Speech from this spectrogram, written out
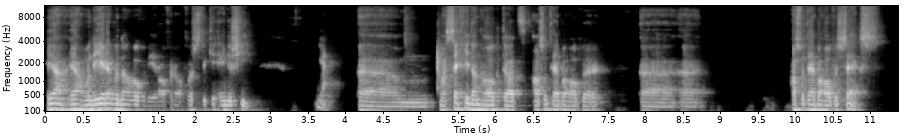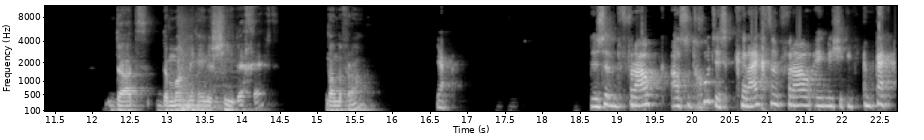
Ja, ja, want hier hebben we het dan ook weer over, over een stukje energie. Ja. Ehm, maar zeg je dan ook dat als we het hebben over, als we het hebben over seks, dat de man meer energie weggeeft dan de vrouw? Dus een vrouw, als het goed is, krijgt een vrouw energie. En kijk,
